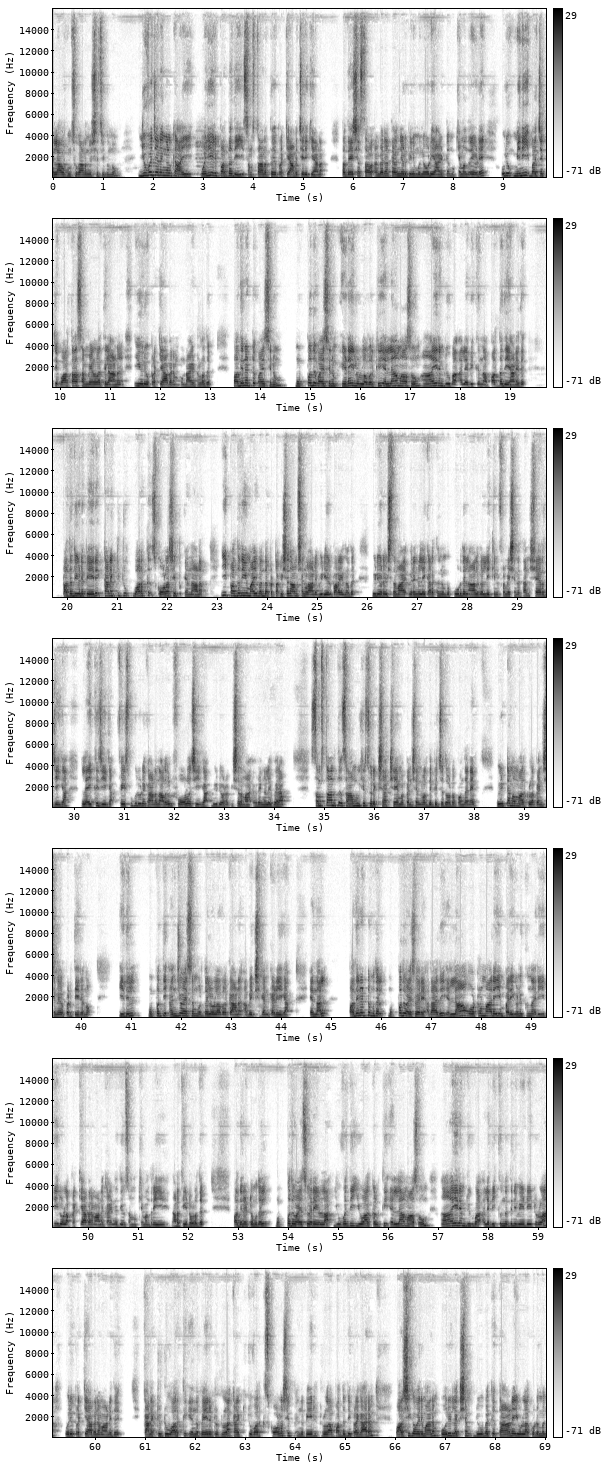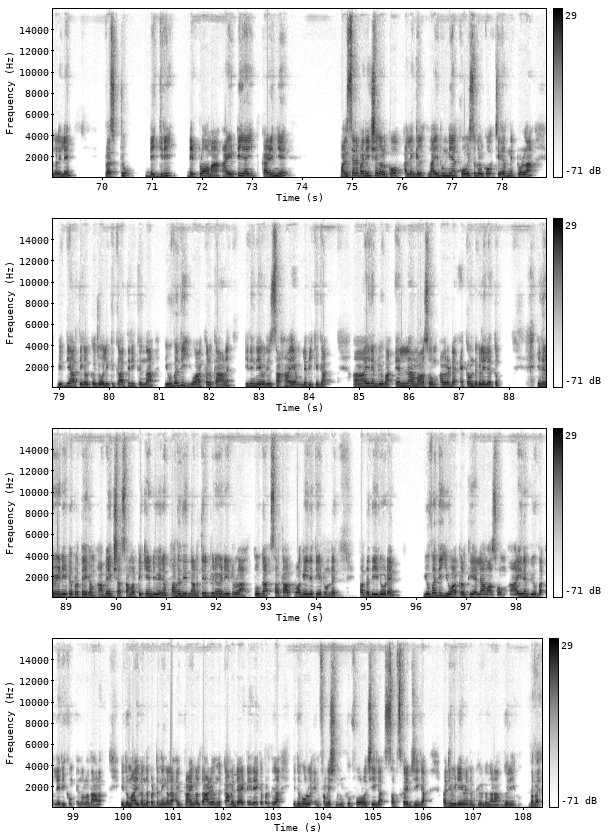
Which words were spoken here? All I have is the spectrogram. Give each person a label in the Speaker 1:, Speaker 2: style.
Speaker 1: എല്ലാവർക്കും സുഖാണെന്ന് വിശ്വസിക്കുന്നു. യുവജനങ്ങൾക്കായി വലിയൊരു പദ്ധതി സംസ്ഥാനത്ത് പ്രഖ്യാപിച്ചിരിക്കുകയാണ്. തദ്ദേശ സ്ഥാപന തെരഞ്ഞെടുപ്പിന് മുന്നോടിയായിട്ട് മുഖ്യമന്ത്രിയുടെ ഒരു മിനി ബജറ്റ് വാർത്താ സമ്മേളനത്തിലാണ് ഈ ഒരു പ്രഖ്യാപനം ഉണ്ടായിട്ടുള്ളത്. പതിനെട്ട് വയസ്സിനും മുപ്പത് വയസ്സിനും ഇടയിലുള്ളവർക്ക് എല്ലാ മാസവും ആയിരം രൂപ ലഭിക്കുന്ന പദ്ധതിയാണിത്. പദ്ധതിയുടെ പേര് കണക്ട് ടു വർക്ക് സ്കോളർഷിപ്പ് എന്നാണ്. ഈ പദ്ധതിയുമായി ബന്ധപ്പെട്ട വിശദാംശങ്ങളാണ് വീഡിയോയിൽ പറയുന്നത്. വീഡിയോയുടെ വിശദമായ വിവരങ്ങളിലേക്ക് കടക്കുന്നതിന് മുമ്പ് കൂടുതൽ ആളുകളിലേക്ക് ഇൻഫർമേഷൻ എത്താൻ ഷെയർ ചെയ്യുക ലൈക്ക് ചെയ്യുക ഫേസ്ബുക്കിലൂടെ കാണുന്ന ആളുകൾ ഫോളോ ചെയ്യുക. വീഡിയോയുടെ വിശദമായ വിവരങ്ങളിലേക്ക് വരാം. സംസ്ഥാനത്ത് സാമൂഹ്യ സുരക്ഷാ ക്ഷേമ പെൻഷൻ വർദ്ധിപ്പിച്ചതോടൊപ്പം തന്നെ വീട്ടമ്മമാർക്കുള്ള പെൻഷൻ ഏർപ്പെടുത്തിയിരുന്നു. ഇതിൽ മുപ്പത്തി അഞ്ചു വയസ്സ് മുതലുള്ളവർക്കാണ് അപേക്ഷിക്കാൻ കഴിയുക. എന്നാൽ പതിനെട്ട് മുതൽ മുപ്പത് വയസ്സ് വരെ അതായത് എല്ലാ വോട്ടർമാരെയും പരിഗണിക്കുന്ന രീതിയിലുള്ള പ്രഖ്യാപനമാണ് കഴിഞ്ഞ ദിവസം മുഖ്യമന്ത്രി നടത്തിയിട്ടുള്ളത്. പതിനെട്ട് മുതൽ മുപ്പത് വയസ്സ് വരെയുള്ള യുവതി യുവാക്കൾക്ക് എല്ലാ മാസവും ആയിരം രൂപ ലഭിക്കുന്നതിന് വേണ്ടിയിട്ടുള്ള ഒരു പ്രഖ്യാപനമാണിത്. കണക്ട് ടു വർക്ക് എന്ന് പേരിട്ടിട്ടുള്ള കണക്ട് ടു വർക്ക് സ്കോളർഷിപ്പ് എന്ന് പേരിട്ടുള്ള പദ്ധതി പ്രകാരം വാർഷിക വരുമാനം ഒരു ലക്ഷം രൂപയ്ക്ക് താഴെയുള്ള കുടുംബങ്ങളിലെ plus two degree diploma I T I കഴിഞ്ഞ് മത്സര പരീക്ഷകൾക്കോ അല്ലെങ്കിൽ നൈപുണ്യ കോഴ്സുകൾക്കോ ചേർന്നിട്ടുള്ള വിദ്യാർത്ഥികൾക്ക് ജോലിക്ക് കാത്തിരിക്കുന്ന യുവതി യുവാക്കൾക്കാണ് ഇതിന്റെ ഒരു സഹായം ലഭിക്കുക. ആയിരം രൂപ എല്ലാ മാസവും അവരുടെ അക്കൗണ്ടുകളിൽ എത്തും ഇതിനു വേണ്ടിയിട്ട് പ്രത്യേകം അപേക്ഷ സമർപ്പിക്കേണ്ടി വരും. പദ്ധതി നടത്തിപ്പിന് വേണ്ടിയിട്ടുള്ള തുക സർക്കാർ വകയിരുത്തിയിട്ടുണ്ട്. പദ്ധതിയിലൂടെ യുവതി യുവാക്കൾക്ക് എല്ലാ മാസവും ആയിരം രൂപ ലഭിക്കും എന്നുള്ളതാണ്. ഇതുമായി ബന്ധപ്പെട്ട് നിങ്ങളുടെ അഭിപ്രായങ്ങൾ താഴെ ഒന്ന് കമന്റ് ആയിട്ട് രേഖപ്പെടുത്തുക. ഇതുപോലുള്ള ഇൻഫർമേഷനുകൾക്ക് ഫോളോ ചെയ്യുക സബ്സ്ക്രൈബ് ചെയ്യുക. മറ്റു വീഡിയോയുമായി നമുക്ക് വീണ്ടും കാണാം. ദൂരേക്കും. ബൈ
